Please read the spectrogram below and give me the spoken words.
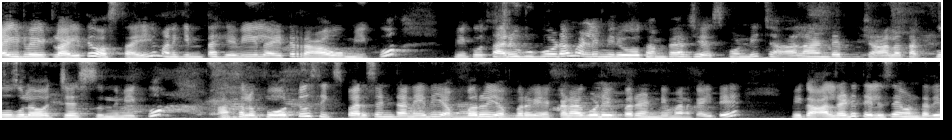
లైట్ వెయిట్లో అయితే వస్తాయి. మనకి ఇంత హెవీలో అయితే రావు మీకు. మీకు తరుగు కూడా మళ్ళీ మీరు కంపేర్ చేసుకోండి. చాలా అంటే చాలా తక్కువలో వచ్చేస్తుంది మీకు. అసలు ఫోర్ టు సిక్స్ పర్సెంట్ అనేది ఎవ్వరు ఎవ్వరు ఎక్కడా కూడా ఇవ్వరండి మనకైతే. మీకు ఆల్రెడీ తెలిసే ఉంటుంది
